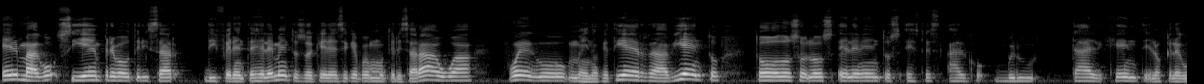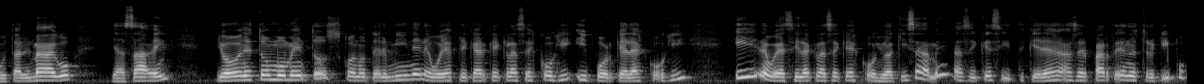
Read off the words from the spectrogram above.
El mago siempre va a utilizar diferentes elementos. Eso quiere decir que podemos utilizar agua, fuego, menos que tierra, viento. Todos son los elementos. Esto es algo brutal, gente. Los que les gusta el mago ya saben. Yo en estos momentos, cuando termine, le voy a explicar qué clase escogí y por qué la escogí y le voy a decir la clase que escogió aquí Same. Así que si te quieres hacer parte de nuestro equipo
